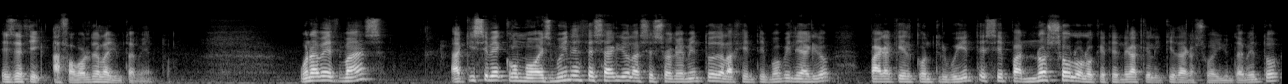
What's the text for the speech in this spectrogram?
es decir, a favor del ayuntamiento. Una vez más, aquí se ve cómo es muy necesario el asesoramiento del agente inmobiliario para que el contribuyente sepa no solo lo que tendrá que liquidar a su ayuntamiento,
